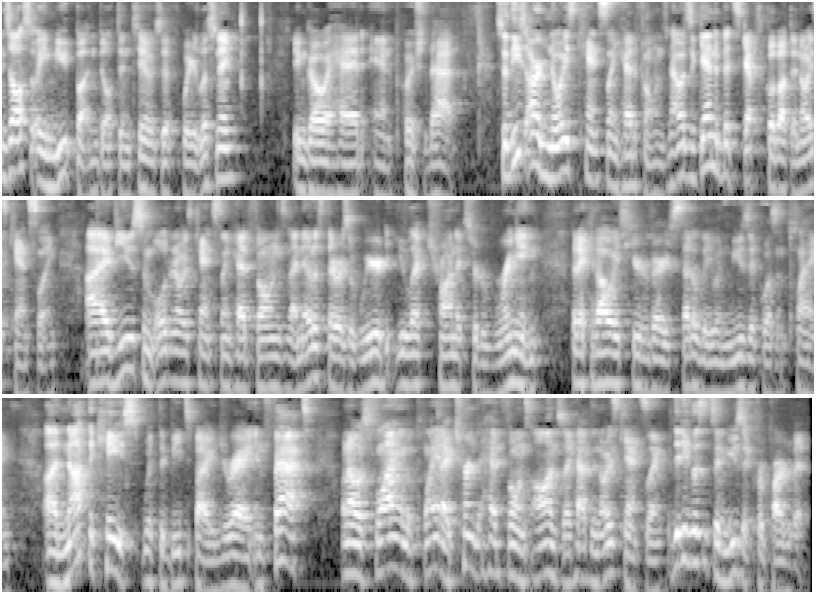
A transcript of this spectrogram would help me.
there's also a mute button built in too. So if you're listening, you can go ahead and push that. So these are noise canceling headphones. Now I was again a bit skeptical about the noise canceling. I've used some older noise canceling headphones and I noticed there was a weird electronic sort of ringing that I could always hear very steadily when music wasn't playing. Uh, not the case with the Beats by Dre. In fact, when I was flying on the plane, I turned the headphones on so I had the noise canceling. I didn't even listen to music for part of it,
